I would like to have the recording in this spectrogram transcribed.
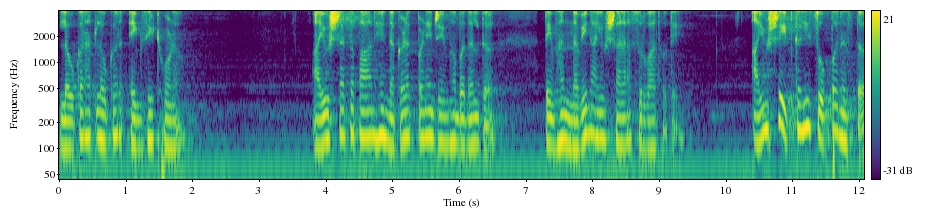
लवकरात लवकर एक्झिट होणं. आयुष्याचं पान हे नकळतपणे जेव्हा बदलतं तेव्हा नवीन आयुष्याला सुरुवात होते. आयुष्य इतकंही सोपं नसतं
